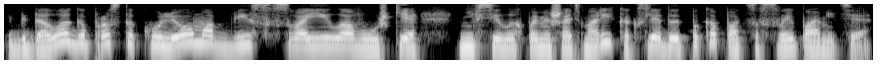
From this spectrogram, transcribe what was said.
и бедолага просто кулем обвис в своей ловушке, не в силах помешать Мари как следует покопаться в своей памяти.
